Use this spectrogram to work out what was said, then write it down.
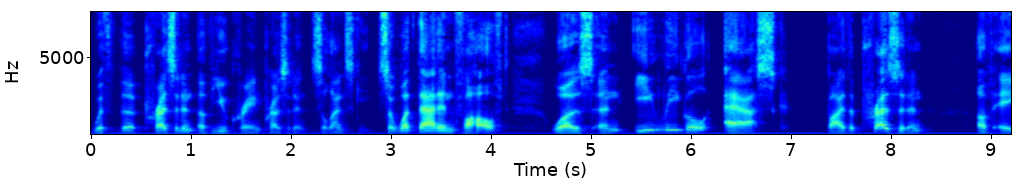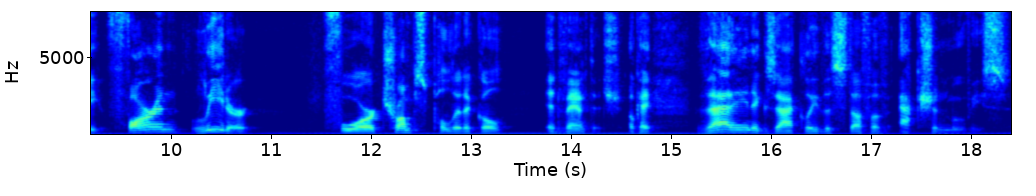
with the president of Ukraine, President Zelensky. So, what that involved was an illegal ask by the president of a foreign leader for Trump's political advantage. Okay, that ain't exactly the stuff of action movies.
